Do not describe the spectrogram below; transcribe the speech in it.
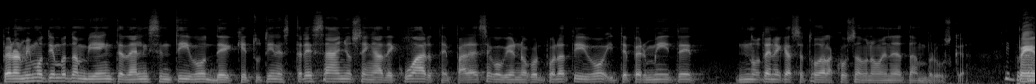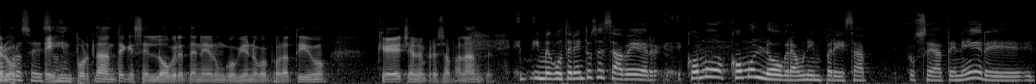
Pero al mismo tiempo también te da el incentivo de que tú tienes tres años en adecuarte para ese gobierno corporativo y te permite no tener que hacer todas las cosas de una manera tan brusca. Sí, es Pero es importante que se logre tener un gobierno corporativo que eche la empresa para adelante. Y me gustaría entonces saber, ¿cómo, cómo logra una empresa, o sea, tener eh,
